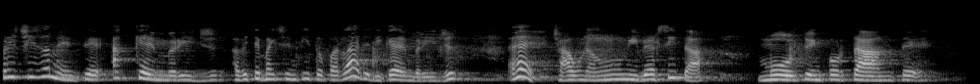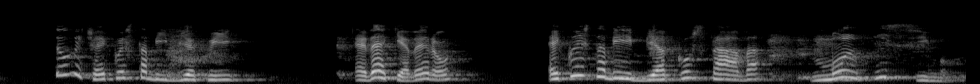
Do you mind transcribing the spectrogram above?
precisamente a Cambridge. Avete mai sentito parlare di Cambridge? Eh, c'ha una università molto importante. Dove c'è questa Bibbia qui? È vecchia, vero? E questa Bibbia costava moltissimo.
